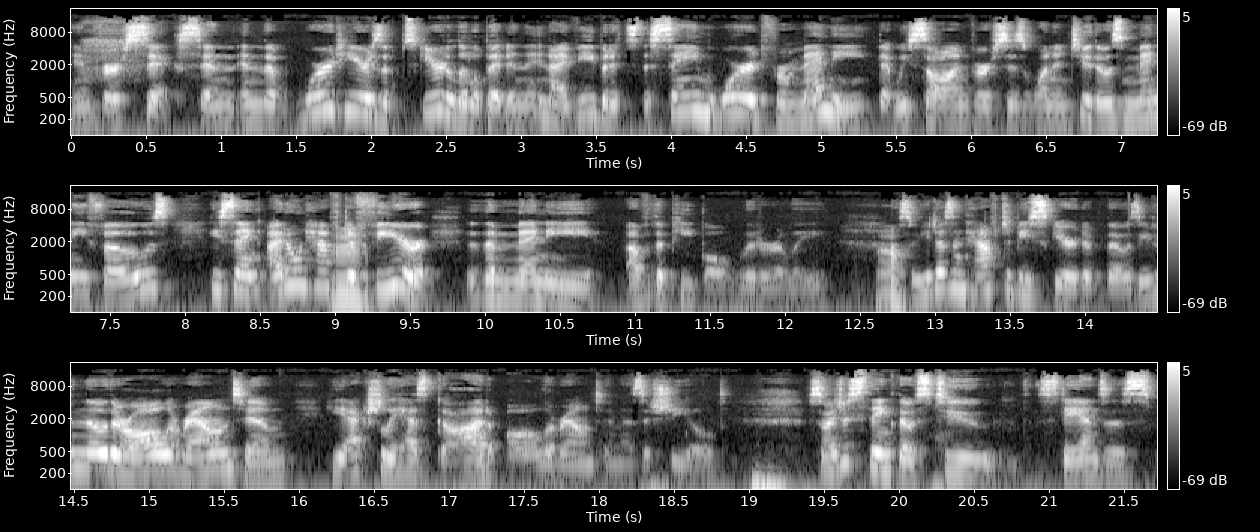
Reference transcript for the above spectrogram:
in verse 6. And, and the word here is obscured a little bit in the NIV, but it's the same word for many that we saw in verses 1 and 2. Those many foes. He's saying, I don't have mm. to hmm. fear the many of the people, literally. Oh. So he doesn't have to be scared of those. Even though they're all around him, he actually has God all around him as a shield. So I just think those two stanzas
